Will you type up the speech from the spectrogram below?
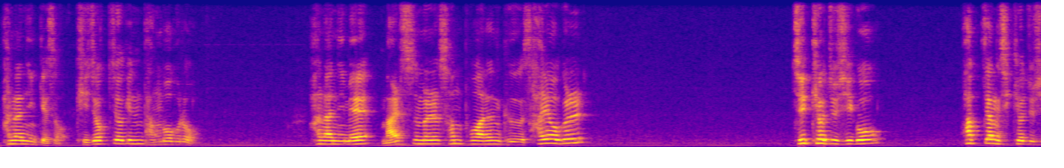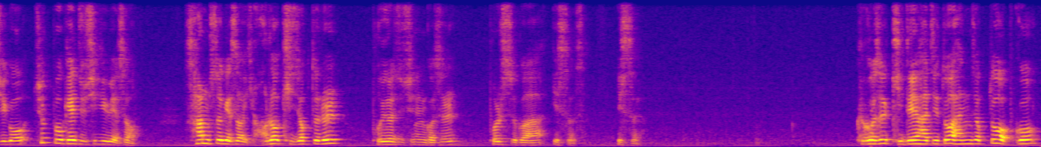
하나님께서 기적적인 방법으로 하나님의 말씀을 선포하는 그 사역을 지켜주시고 확장시켜 주시고 축복해 주시기 위해서 삶 속에서 여러 기적들을 보여주시는 것을 볼 수가 있어서 있어요. 그것을 기대하지도 한 적도 없고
